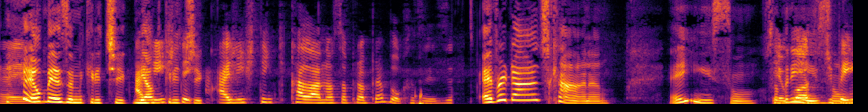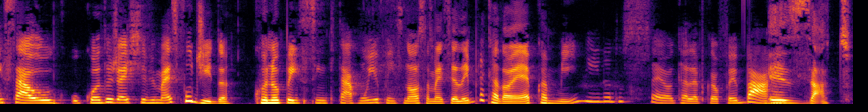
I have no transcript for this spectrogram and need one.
É. Eu mesma me critico, me a, gente tem, autocritico. a gente tem que calar a nossa própria boca, às vezes. É verdade, cara. É isso. Sobre eu gosto isso. de pensar o, o quanto eu já estive mais fodida. Quando eu penso assim que tá ruim, eu penso, nossa, mas você lembra aquela época? Menina do céu, aquela época foi barra. Exato.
